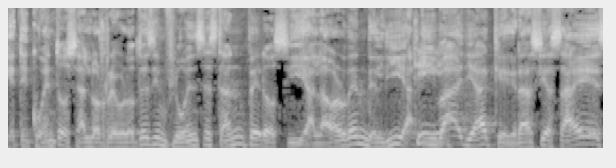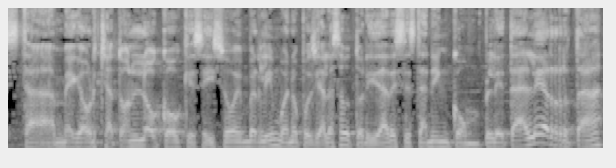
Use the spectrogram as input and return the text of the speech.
¿Qué te cuento? O sea, los rebrotes de influenza están, pero sí, a la orden del día. Sí. Y vaya que gracias a esta mega horchatón loco que se hizo en Berlín, bueno, pues ya las autoridades están en completa alerta,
